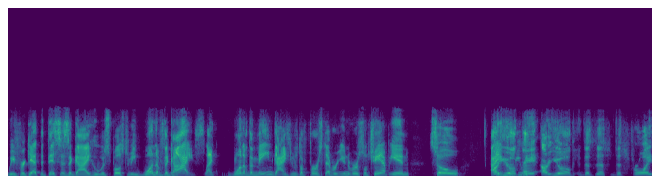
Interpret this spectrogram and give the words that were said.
We forget that this is a guy who was supposed to be one of the guys, like one of the main guys. He was the first ever Universal Champion. So I Are you agree with- okay? Are you? Does this destroy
